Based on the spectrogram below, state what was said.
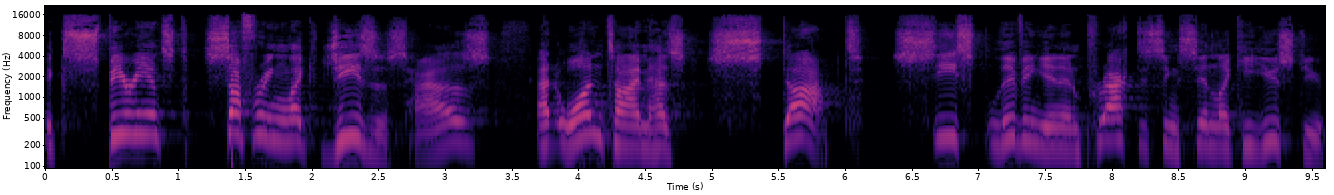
experienced suffering like Jesus has, at one time has stopped, ceased living in and practicing sin like he used to.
